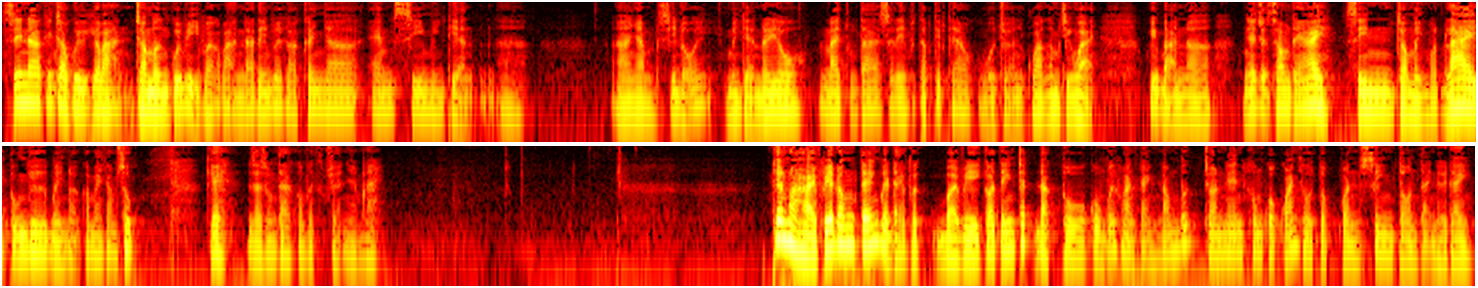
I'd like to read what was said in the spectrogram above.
Xin uh, kính chào quý vị và các bạn. Chào mừng quý vị và các bạn đã đến với cả kênh à, uh, MC Minh Thiện. À, à, nhằm xin lỗi Minh Thiện Radio. Hôm nay chúng ta sẽ đến với tập tiếp theo của bộ truyện Quang âm chính ngoại. Quý bạn uh, nghe chuyện xong thấy hay, xin cho mình một like cũng như bình luận comment cảm xúc. Ok, giờ chúng ta cùng với tập truyện ngày hôm nay. Thiên Hòa Hải phía đông tế về đại vực bởi vì có tính chất đặc thù cùng với hoàn cảnh nóng bức cho nên không có quá nhiều tộc quần sinh tồn tại nơi đây.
